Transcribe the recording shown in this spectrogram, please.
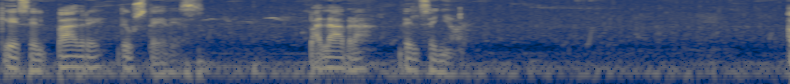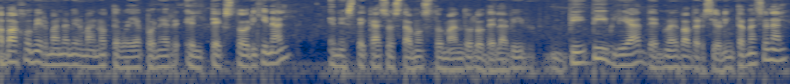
que es el Padre de ustedes. Palabra del Señor. Abajo, mi hermana, mi hermano, te voy a poner el texto original. En este caso estamos tomando lo de la Biblia de Nueva Versión Internacional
